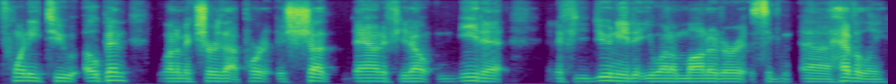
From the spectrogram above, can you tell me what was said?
22 open. You want to make sure that port is shut down if you don't need it. And if you do need it, you want to monitor it uh, heavily.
